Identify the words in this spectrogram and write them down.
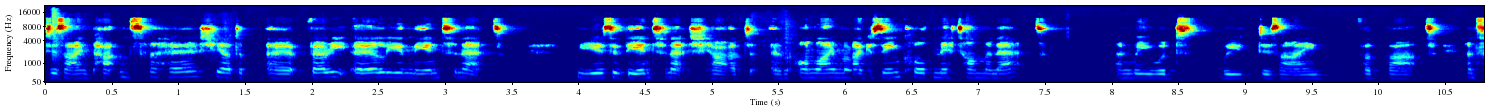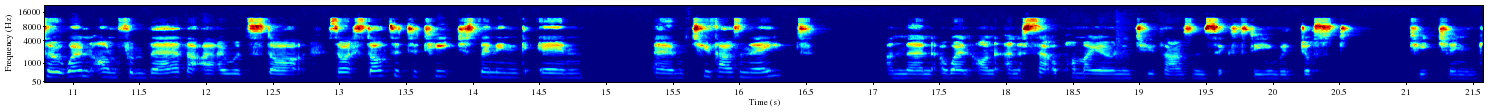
design patterns for her. She had a, very early in the internet, the years of the internet, she had an online magazine called Knit on the Net, and we would we design for that. And so it went on from there that I would start. So I started to teach spinning in um, 2008, and then I went on and I set up on my own in 2016 with just teaching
